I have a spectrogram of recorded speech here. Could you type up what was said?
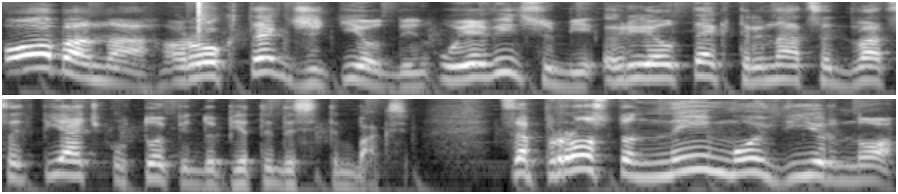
обана Rocktech GT1. Уявіть собі, Realtek 1325 у топі до 50 баксів. Це просто неймовірно.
